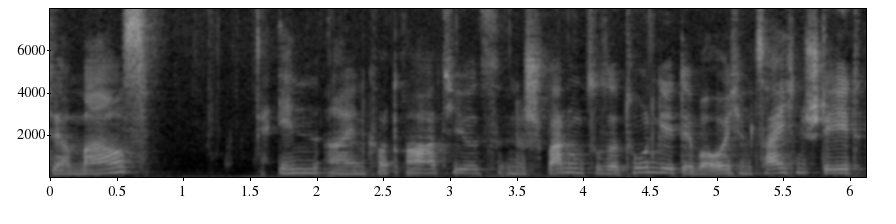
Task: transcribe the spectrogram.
der Mars in ein Quadrat hier in eine Spannung zu Saturn geht, der bei euch im Zeichen steht.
